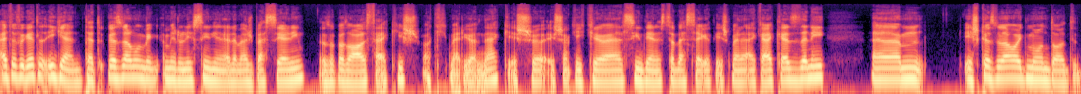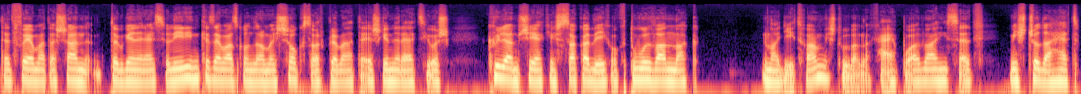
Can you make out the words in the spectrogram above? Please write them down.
Ettől függetlenül igen, tehát közben még, amiről is szintén érdemes beszélni, azok az alfák is, akik már jönnek, és, és akikről szintén ezt a beszélgetést már el kell kezdeni. Um, és közben, ahogy mondod, tehát folyamatosan több generáció érintkezem, azt gondolom, hogy sokszor különben a teljes generációs különbségek és szakadékok túl vannak nagyítva, és túl vannak hype hiszen mi is csoda, hát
